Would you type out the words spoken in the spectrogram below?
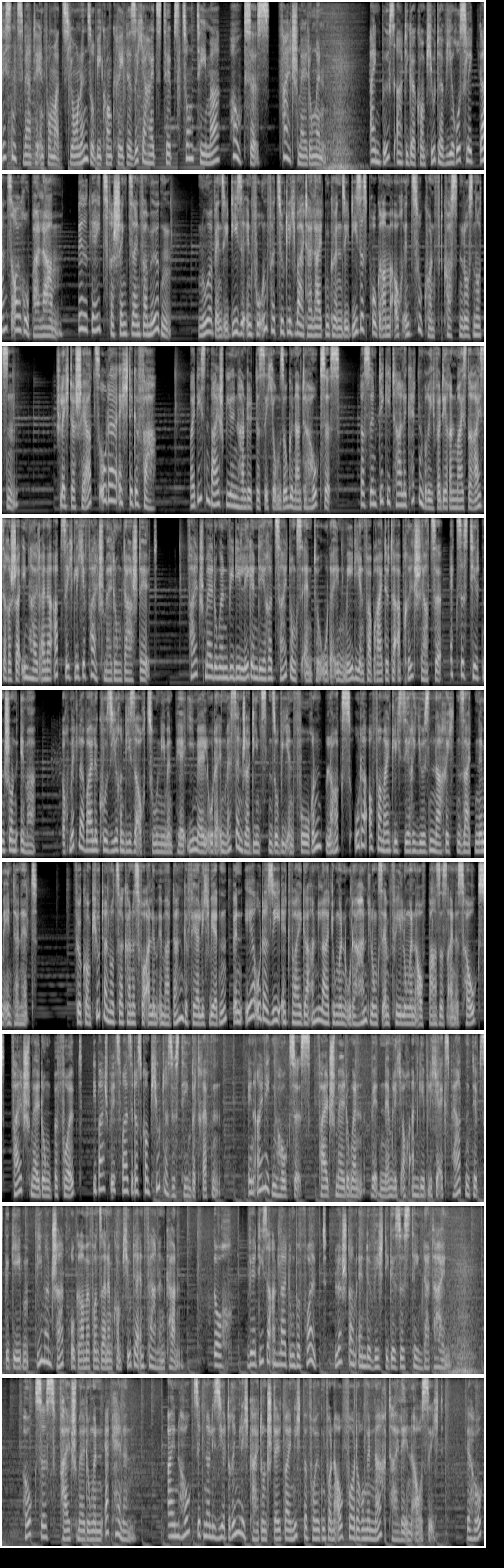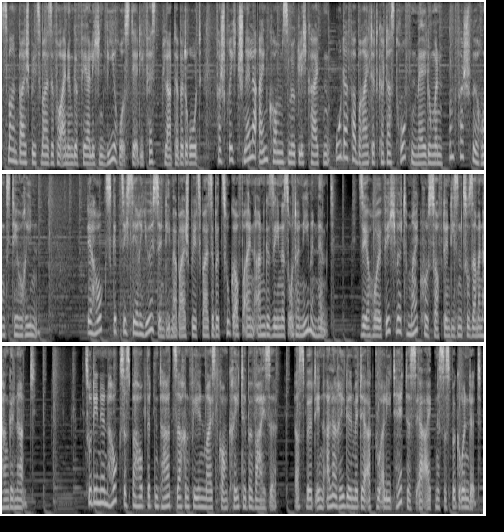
Wissenswerte Informationen sowie konkrete Sicherheitstipps zum Thema Hoaxes, Falschmeldungen. Ein bösartiger Computervirus legt ganz Europa lahm. Bill Gates verschenkt sein Vermögen. Nur wenn Sie diese Info unverzüglich weiterleiten, können Sie dieses Programm auch in Zukunft kostenlos nutzen. Schlechter Scherz oder echte Gefahr? Bei diesen Beispielen handelt es sich um sogenannte Hoaxes. Das sind digitale Kettenbriefe, deren meist reißerischer Inhalt eine absichtliche Falschmeldung darstellt. Falschmeldungen wie die legendäre Zeitungsente oder in Medien verbreitete Aprilscherze existierten schon immer. Doch mittlerweile kursieren diese auch zunehmend per E-Mail oder in Messenger-Diensten sowie in Foren, Blogs oder auf vermeintlich seriösen Nachrichtenseiten im Internet. Für Computernutzer kann es vor allem immer dann gefährlich werden, wenn er oder sie etwaige Anleitungen oder Handlungsempfehlungen auf Basis eines Hoax, Falschmeldung befolgt, die beispielsweise das Computersystem betreffen. In einigen Hoaxes, Falschmeldungen, werden nämlich auch angebliche Expertentipps gegeben, wie man Schadprogramme von seinem Computer entfernen kann. Doch wer diese Anleitung befolgt, löscht am Ende wichtige Systemdateien. Hoaxes, Falschmeldungen erkennen. Ein Hoax signalisiert Dringlichkeit und stellt bei Nichtbefolgen von Aufforderungen Nachteile in Aussicht. Der Hoax warnt beispielsweise vor einem gefährlichen Virus, der die Festplatte bedroht, verspricht schnelle Einkommensmöglichkeiten oder verbreitet Katastrophenmeldungen und Verschwörungstheorien. Der Hoax gibt sich seriös, indem er beispielsweise Bezug auf ein angesehenes Unternehmen nimmt. Sehr häufig wird Microsoft in diesem Zusammenhang genannt. Zu den in Hoaxes behaupteten Tatsachen fehlen meist konkrete Beweise. Das wird in aller Regel mit der Aktualität des Ereignisses begründet.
